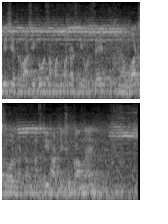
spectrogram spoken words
सभी क्षेत्रवासी को संबंध मोटर्स की ओर से मैं वर्ष और गणतंत्र दिवस की हार्दिक शुभकामनाएँ।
